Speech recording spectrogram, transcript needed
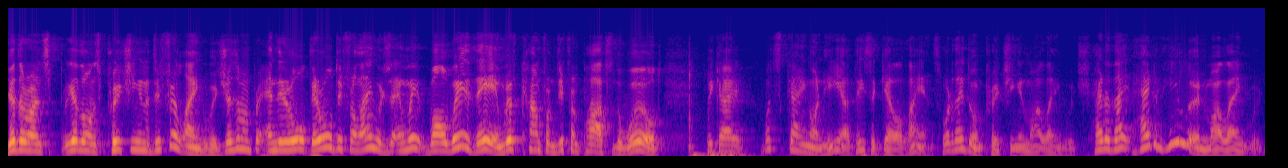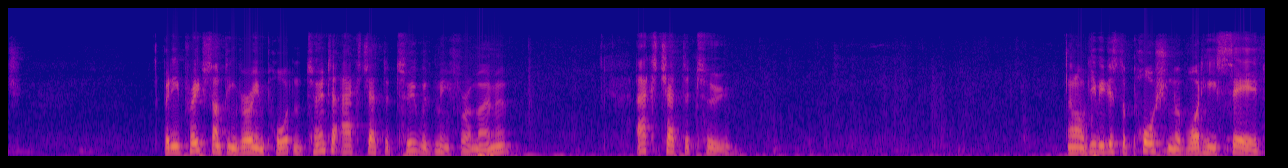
The other one's, the other one's preaching in a different language. And they're all, they're all different languages. And we, while we're there and we've come from different parts of the world, we go, what's going on here? These are Galileans. What are they doing preaching in my language? How, do they, how did he learn my language? But he preached something very important. Turn to Acts chapter 2 with me for a moment. Acts chapter 2. And I'll give you just a portion of what he said,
